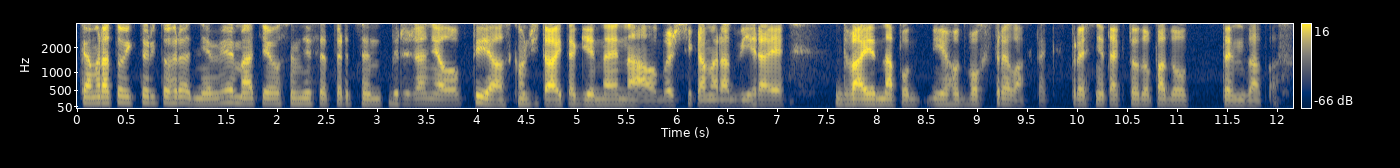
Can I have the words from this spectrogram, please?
kamarátovi, ktorý to hrať nevie, máte 80% držania lopty a skončí to aj tak 1-1, alebo ešte kamarát vyhraje 2-1 po jeho dvoch strelách. Tak presne takto dopadol ten zápas.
